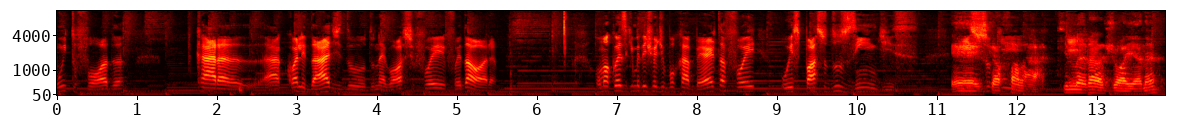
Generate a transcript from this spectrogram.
muito foda. Cara, a qualidade do, do negócio foi, foi da hora. Uma coisa que me deixou de boca aberta foi o espaço dos indies. É, isso que eu ia falar. Aquilo é... era joia, né?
